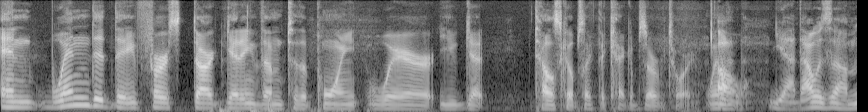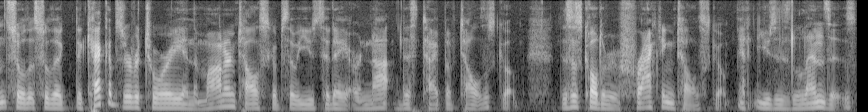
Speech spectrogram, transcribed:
And when did they first start getting them to the point where you get telescopes like the Keck Observatory? When Oh, yeah, that was um. So the so the the Keck Observatory and the modern telescopes that we use today are not this type of telescope. This is called a refracting telescope. It uses lenses.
